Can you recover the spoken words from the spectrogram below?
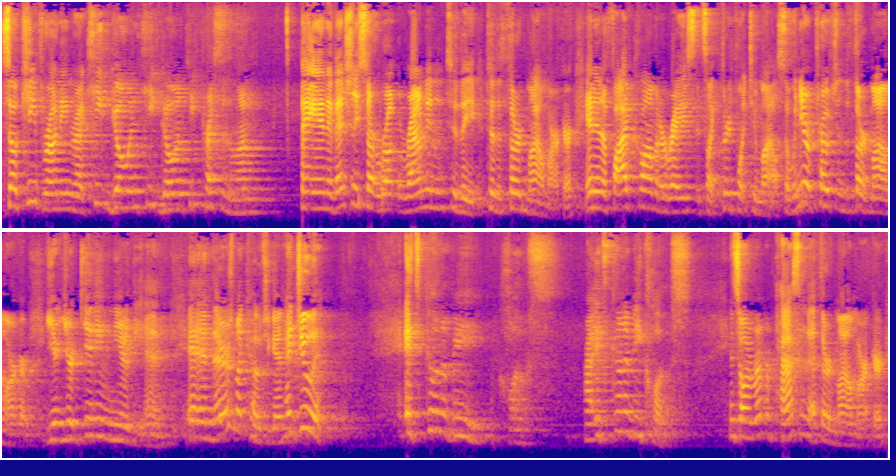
so keep running, right? Keep going, keep going, keep pressing on and eventually start rounding to the to the third mile marker. And in a five kilometer race, it's like 3.2 miles. So when you're approaching the third mile marker, you're, you're getting near the end. And there's my coach again. Hey, Jewett, it's gonna be close. Right? It's going to be close. And so I remember passing that third mile marker,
